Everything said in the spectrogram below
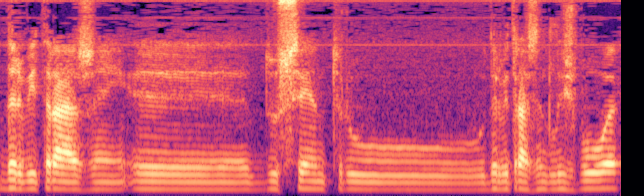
de arbitragem uh, do Centro de Arbitragem de Lisboa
